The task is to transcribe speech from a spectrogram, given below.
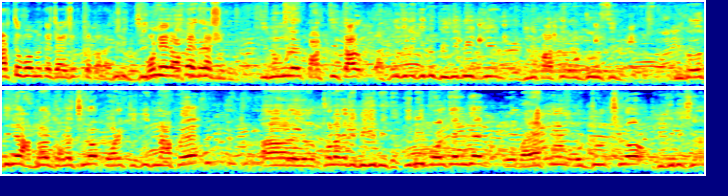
পার্থভূমিকে জয়যুক্ত করার জন্য। ভোটের অপেক্ষা শুধু। তৃণমূলের প্রার্থী তার অপোজিটে কিন্তু বিজেপি যিনি প্রার্থী অর্জুন সিং। বিগত দিনে আপনার দলে ছিল পরে টিকিট না পেয়ে চলে গেছে বিজেপিতে। তিনি বলছেন যে ব্যারাকপুর অর্জুন ছিল বিজেপি ছিল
